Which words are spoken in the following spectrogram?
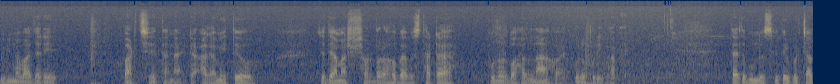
বিভিন্ন বাজারে বাড়ছে তা না, এটা আগামীতেও যদি আমার সরবরাহ ব্যবস্থাটা পুনর্বহাল না হয় পুরোপুরিভাবে তাই তো মূল্যস্ফীতির উপর চাপ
